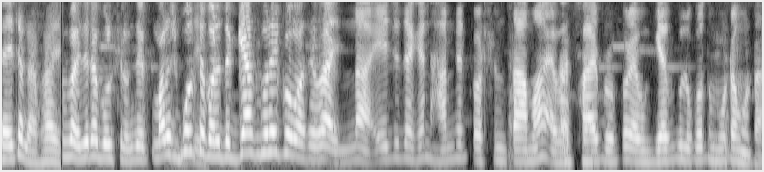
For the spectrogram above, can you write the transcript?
এটা না ভাই। ভাই যেটা বলছিলাম যে মানুষ বলতে পারে যে গ্যাস মনে কম আছে ভাই। না এই যে দেখেন হান্ড্রেড পার্সেন্ট তামা এবং আচ্ছা। ফায়ার এবং গ্যাসগুলো কত মোটা মোটা।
